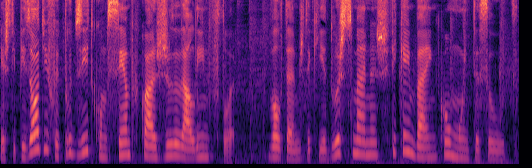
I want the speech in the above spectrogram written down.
Este episódio foi produzido, como sempre, com a ajuda da Aline Flor. Voltamos daqui a duas semanas. Fiquem bem, com muita saúde.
